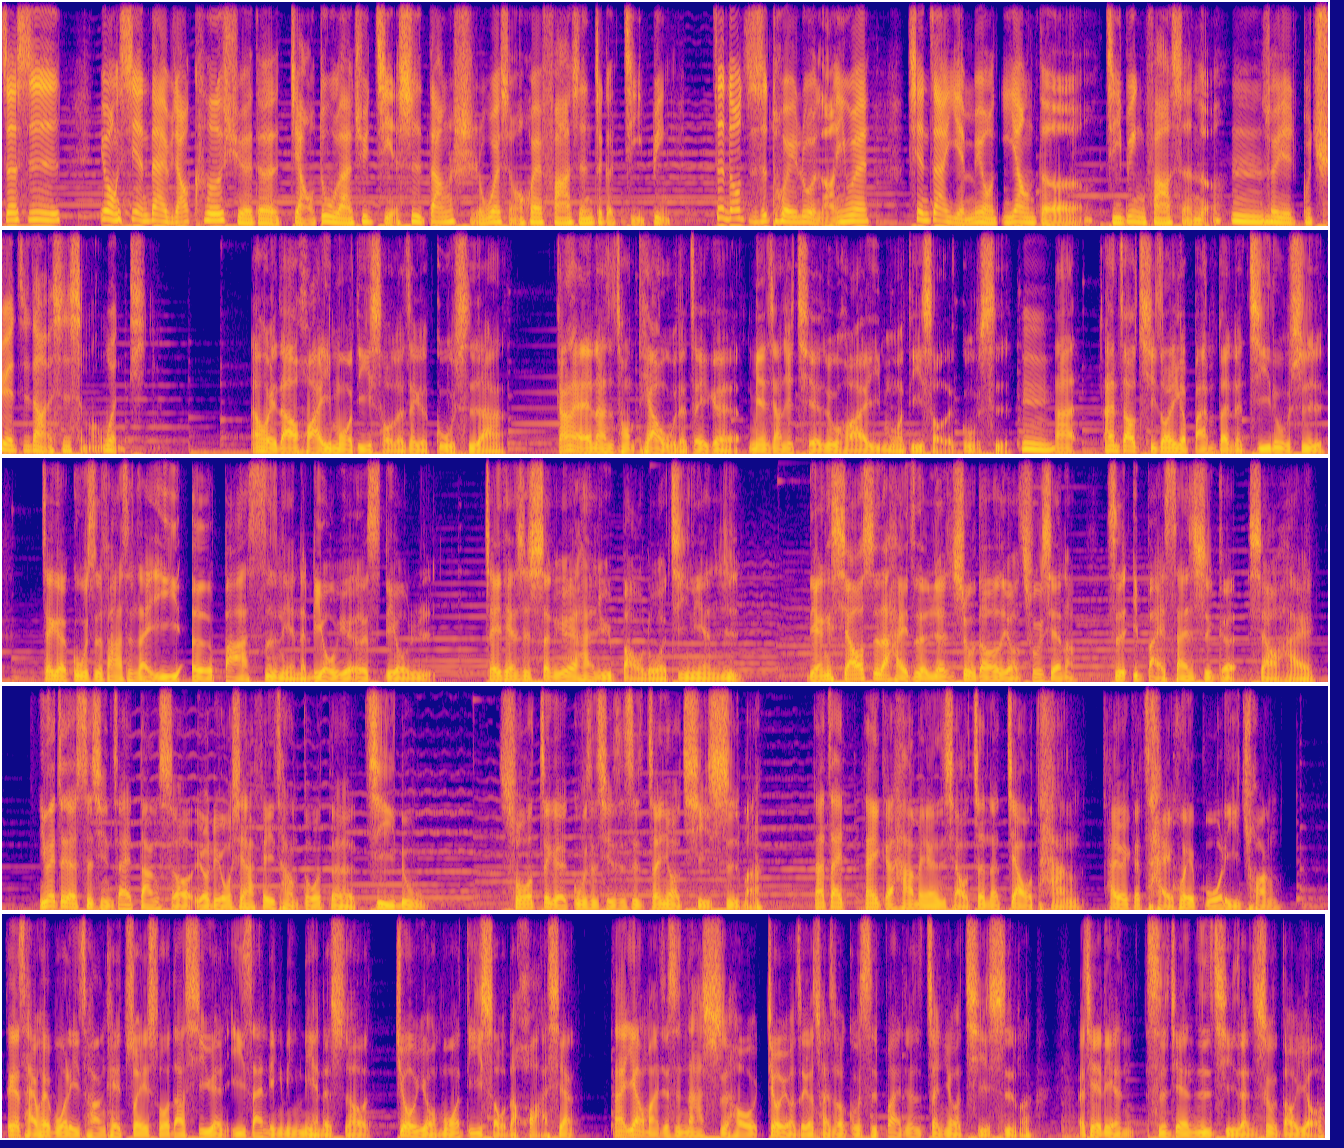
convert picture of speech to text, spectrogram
这是用现代比较科学的角度来去解释当时为什么会发生这个疾病，这都只是推论啊，因为现在也没有一样的疾病发生了，嗯，所以不确知道是什么问题。那回到花衣摩笛手的这个故事啊。刚才安娜是从跳舞的这个面向去切入花衣摩笛手的故事。嗯，那按照其中一个版本的记录是，这个故事发生在一二八四年的六月二十六日，这一天是圣约翰与保罗纪念日，连消失的孩子的人数都有出现了，是一百三十个小孩。因为这个事情在当时候有留下非常多的记录，说这个故事其实是真有其事嘛。那在那个哈梅恩小镇的教堂，还有一个彩绘玻璃窗。这个彩绘玻璃窗可以追溯到西元一三零零年的时候，就有摩笛手的画像。那要么就是那时候就有这个传说故事，不然就是真有其事嘛。而且连时间、日期、人数都有，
